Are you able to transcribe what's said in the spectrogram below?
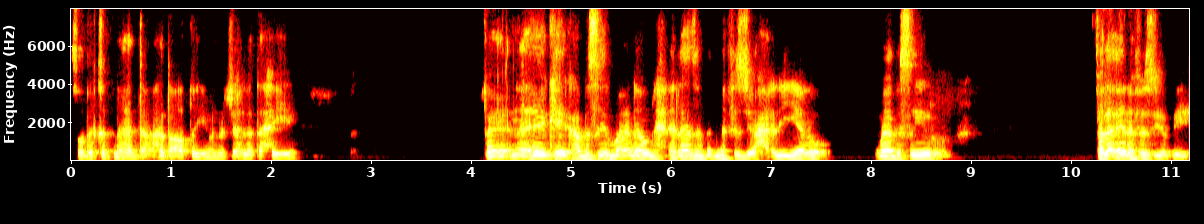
صديقتنا هدى عطية بنوجه لها تحية. فأنا هيك هيك عم بصير معنا ونحن لازم بدنا physio حاليا وما بصير. فلقينا physio ب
